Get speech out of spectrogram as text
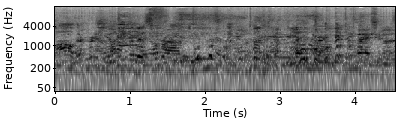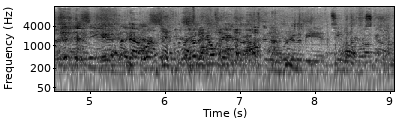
Wow, they're pretty young for this crowd. Good to see you. No, we're, we're going to go next route, and then we're going to be a team of Scott.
